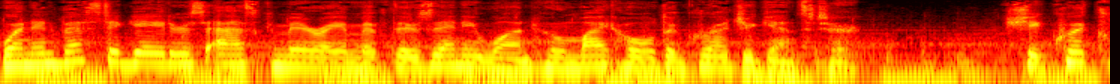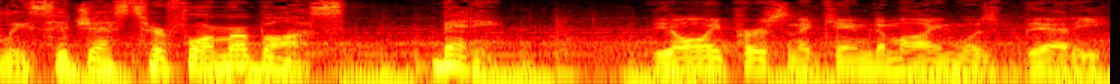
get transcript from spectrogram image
When investigators ask Miriam if there's anyone who might hold a grudge against her, she quickly suggests her former boss, Betty. The only person that came to mind was Betty.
